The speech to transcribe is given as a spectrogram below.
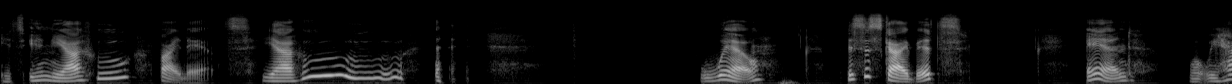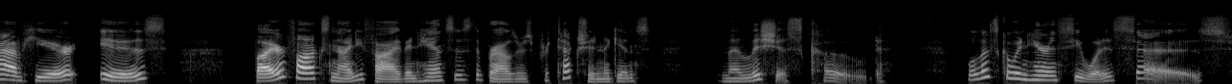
It's in Yahoo Finance. Yahoo! well, this is Skybits, and what we have here is Firefox 95 enhances the browser's protection against malicious code. Well, let's go in here and see what it says.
